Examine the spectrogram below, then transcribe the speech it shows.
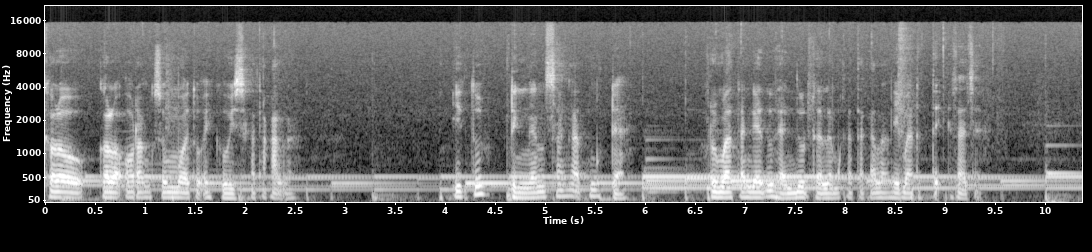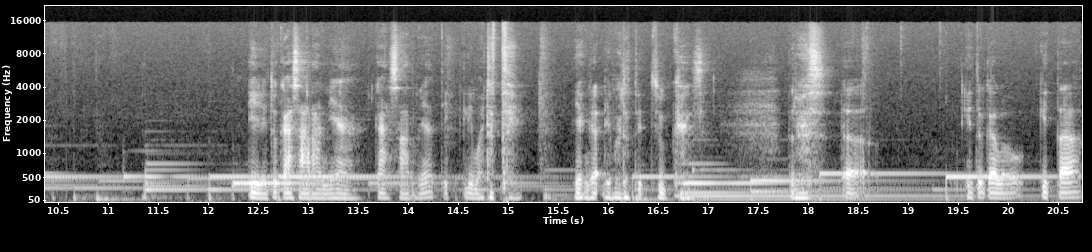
kalau kalau orang semua itu egois katakanlah itu dengan sangat mudah. Rumah tangga itu hancur dalam katakanlah lima detik saja. Iya itu kasarannya. Kasarnya lima detik. Ya enggak lima detik juga terus uh, itu kalau kita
